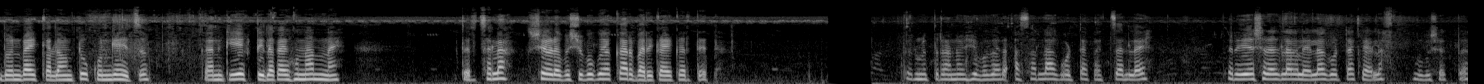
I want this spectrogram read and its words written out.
दोन बायका लावून टोकून घ्यायचं. कारण की एकटीला काय होणार नाही. तर चला शेळबशी बघूया कारभारी काय करतात. तर मित्रांनो हे बघा असा लागवड टाकायचं चाललाय. तर यशराज लागलाय लागवड टाकायला. बघू शकता.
